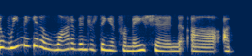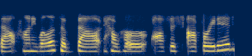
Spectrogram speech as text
So we may get a lot of interesting information uh, about Fani Willis, about how her office operated.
